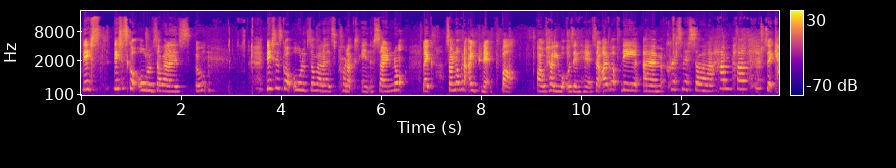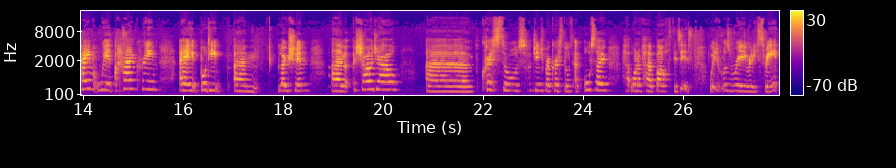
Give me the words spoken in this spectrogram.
this this has got all of Zoella's oh this has got all of Zoella's products in. So not like so I'm not gonna open it but I will tell you what was in here. So I got the um, Christmas Zoella hamper. So it came with a hand cream, a body um, lotion, um, a shower gel, uh, crystals, gingerbread crystals, and also her, one of her bath fizzes, which was really, really sweet.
